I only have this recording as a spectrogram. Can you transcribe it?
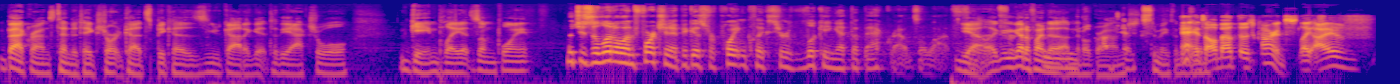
backgrounds tend to take shortcuts because you've got to get to the actual gameplay at some point. Which is a little unfortunate because for point and clicks, you're looking at the backgrounds a lot. Yeah, for- like for you got to find a, a middle ground objects. to make them. Yeah, good. it's all about those cards. Like I've,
